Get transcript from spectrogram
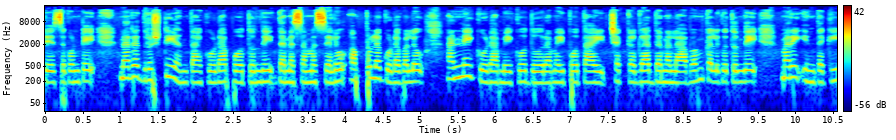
చేసుకుంటే నరదృష్టి అంతా కూడా పోతుంది. ధన సమస్యలు అప్పుల గొడవలు అన్నీ కూడా మీకు దూరమైపోతాయి. చక్కగా ధన లాభం కలుగుతుంది. మరి ఇంతకీ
